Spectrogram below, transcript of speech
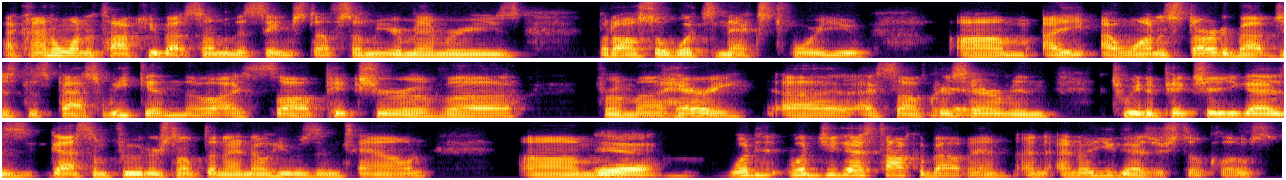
I kind of want to talk to you about some of the same stuff, some of your memories, but also what's next for you. Um, I, I want to start about just this past weekend, though. I saw a picture of uh, from uh, Harry. Uh, I saw Chris yeah. Harriman tweet a picture. You guys got some food or something. I know he was in town. Um, yeah. What did, what did you guys talk about, man? I, I know you guys are still close.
